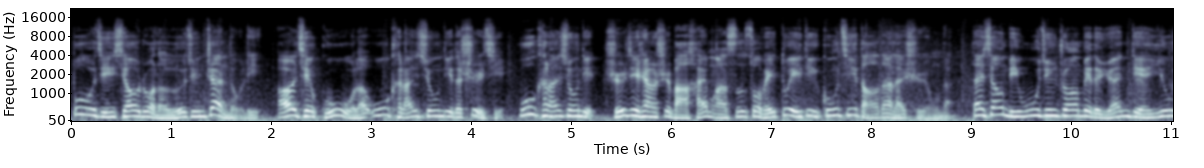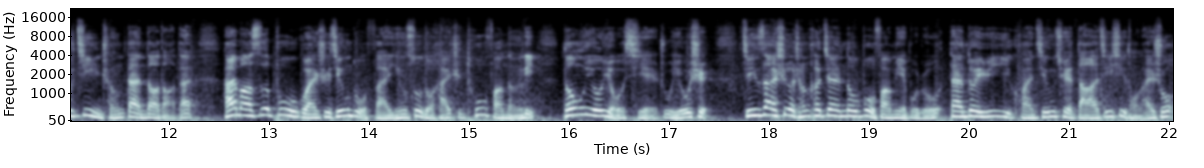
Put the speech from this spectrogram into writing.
不仅削弱了俄军战斗力，而且鼓舞了乌克兰兄弟的士气。乌克兰兄弟实际上是把海马斯作为对地攻击导弹来使用的，但相比乌军装备的原点 U 近程弹道导弹，海马斯不管是精度、反应速度还是突防能力，都拥有显著优势。仅在射程和战斗部方面不如，但对于一款精确打击系统来说，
